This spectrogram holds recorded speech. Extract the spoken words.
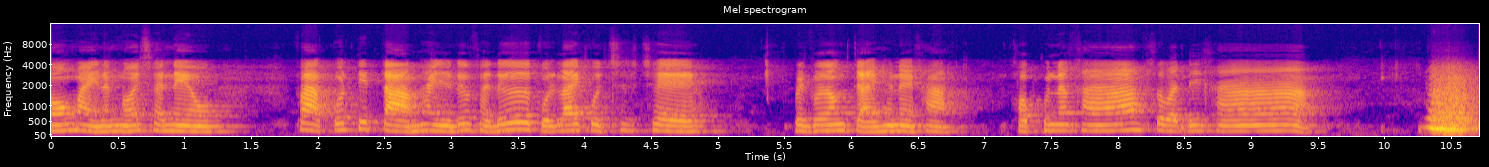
น้องใหม่นางน้อยชาแนลฝากกดติดตามให้เด้อค่ะเด้อกดไลค์กดแชร์ เป็นกำลังใจให้หน่อยค่ะ ขอบคุณนะคะ สวัสดีค่ะ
